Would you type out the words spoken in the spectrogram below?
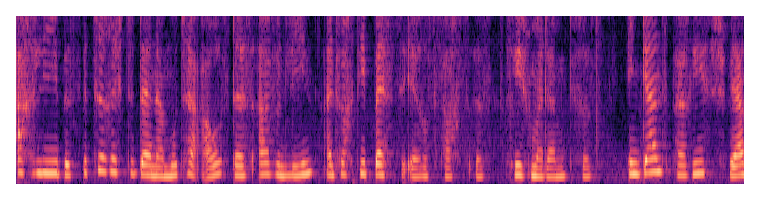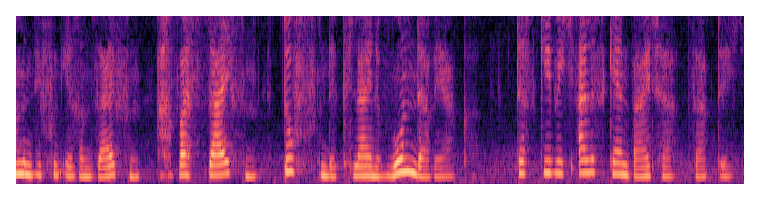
Ach, Liebes, bitte richte deiner Mutter aus, dass Aveline einfach die Beste ihres Fachs ist, rief Madame Chris. In ganz Paris schwärmen sie von ihren Seifen. Ach, was Seifen, duftende kleine Wunderwerke. Das gebe ich alles gern weiter, sagte ich.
